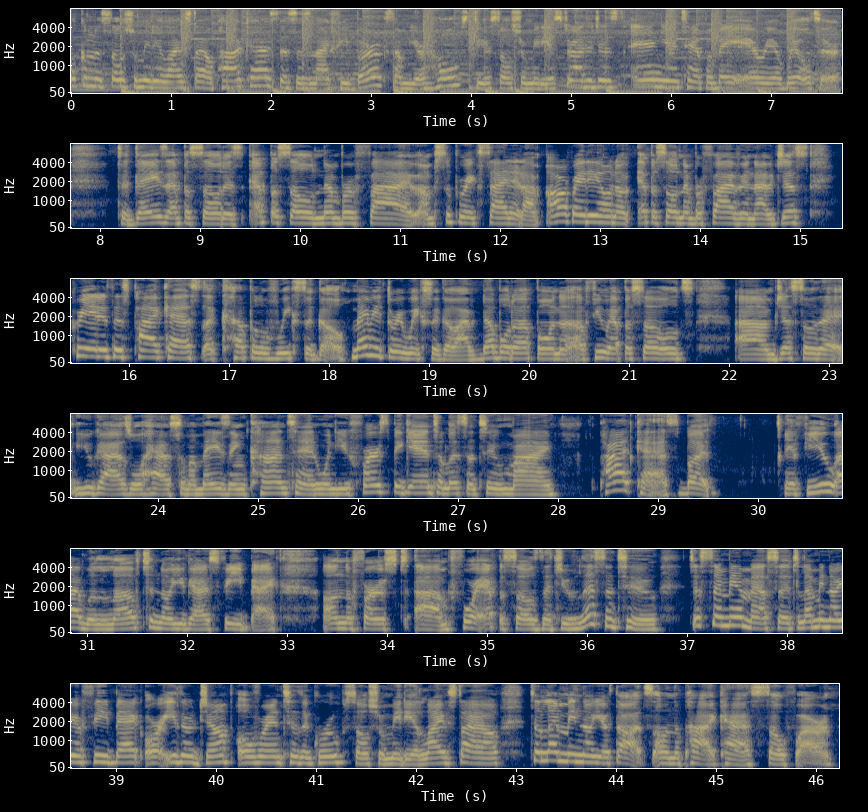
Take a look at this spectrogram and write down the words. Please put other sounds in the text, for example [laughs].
Welcome to Social Media Lifestyle Podcast. This is Knifey Burks. I'm your host, your social media strategist, and your Tampa Bay area realtor. Today's episode is episode number five. I'm super excited. I'm already on episode number five, and I just created this podcast a couple of weeks ago, maybe three weeks ago. I've doubled up on a, a few episodes um, just so that you guys will have some amazing content when you first begin to listen to my podcast. But if you, I would love to know you guys' feedback on the first um, four episodes that you listened to. Just send me a message. Let me know your feedback, or either jump over into the group Social Media Lifestyle to let me know your thoughts on the podcast so far.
